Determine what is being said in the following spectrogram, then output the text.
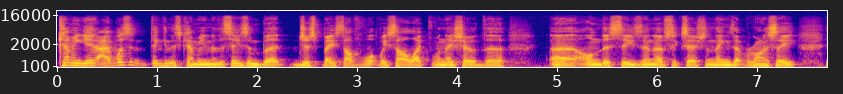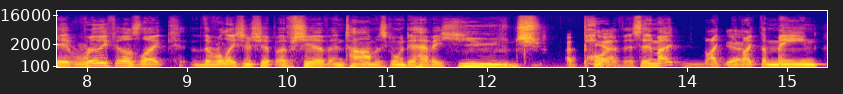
coming in, I wasn't thinking this coming into the season, but just based off of what we saw, like when they showed the uh, on this season of Succession things that we're going to see, it really feels like the relationship of Shiv and Tom is going to have a huge part yeah. of this. And it might like Yeah. like the main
